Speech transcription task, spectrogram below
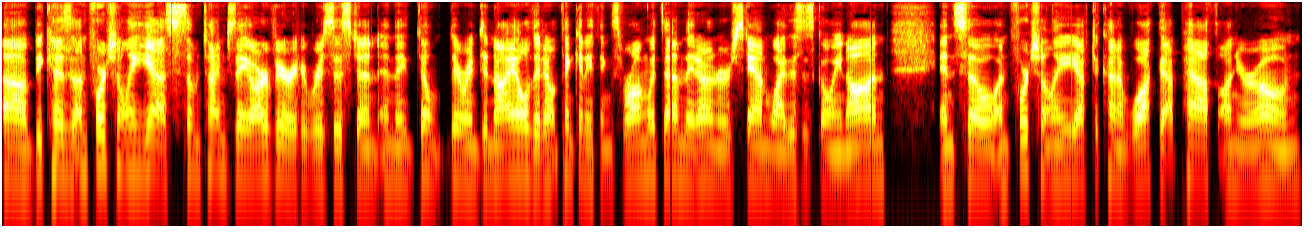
Uh, because unfortunately, yes, sometimes they are very resistant and they don't, they're in denial. They don't think anything's wrong with them. They don't understand why this is going on. And so unfortunately, you have to kind of walk that path on your own,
